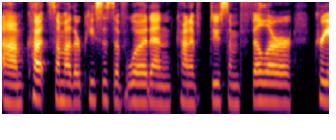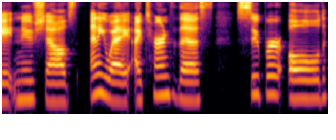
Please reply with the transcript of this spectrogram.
um, cut some other pieces of wood and kind of do some filler, create new shelves. Anyway, I turned this super old,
